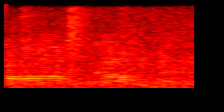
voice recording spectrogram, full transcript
Hong Kong.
